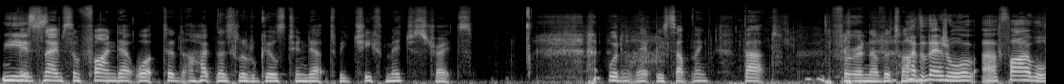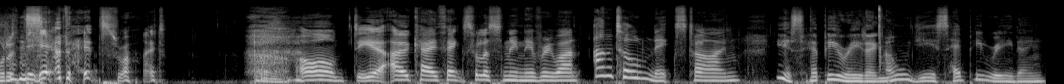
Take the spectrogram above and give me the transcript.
Yes. these names and find out what did. I hope those little girls turned out to be chief magistrates. Wouldn't that be something? But for another time. either that or uh, fire wardens. yeah, that's right. Oh dear. Okay, thanks for listening, everyone. Until next time. Yes, happy reading. Oh, yes, happy reading.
